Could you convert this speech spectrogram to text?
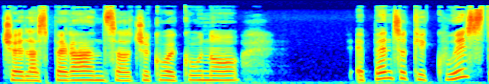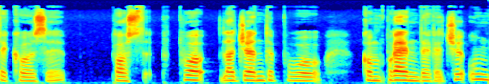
c'è la speranza, c'è qualcuno e penso che queste cose poss- può, la gente può comprendere. C'è un,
